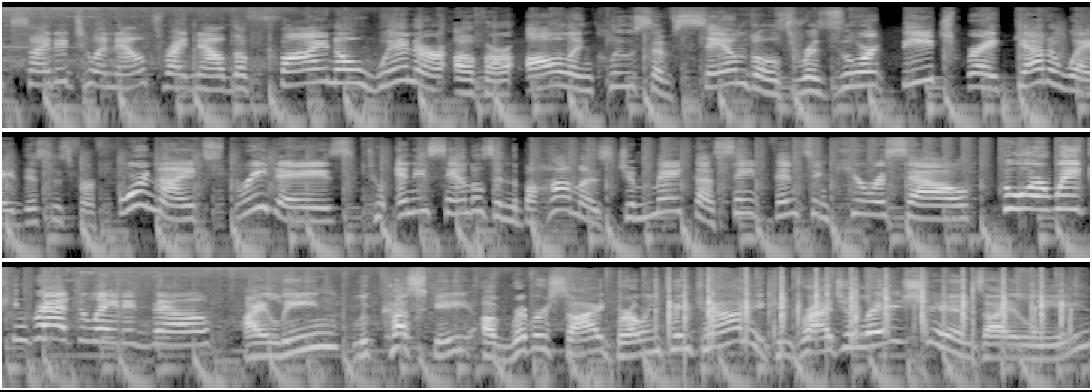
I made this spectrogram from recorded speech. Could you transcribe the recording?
excited to announce right now the final winner of our all inclusive Sandals Resort Beach Break Getaway. This is for four nights, three days to any sandals in the Bahamas, Jamaica, St. Vincent, Curacao. Who are we congratulating, Bill? Eileen Lucuski of Riverside, Burlington County. Congratulations, Eileen.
